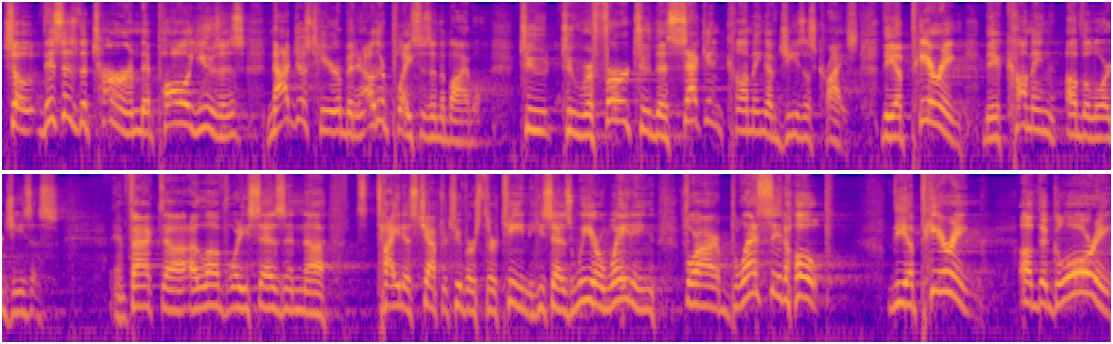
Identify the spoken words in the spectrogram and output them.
So, this is the term that Paul uses, not just here, but in other places in the Bible, to, to refer to the second coming of Jesus Christ, the appearing, the coming of the Lord Jesus. In fact, uh, I love what he says in uh, Titus chapter 2, verse 13. He says, We are waiting for our blessed hope, the appearing of the glory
